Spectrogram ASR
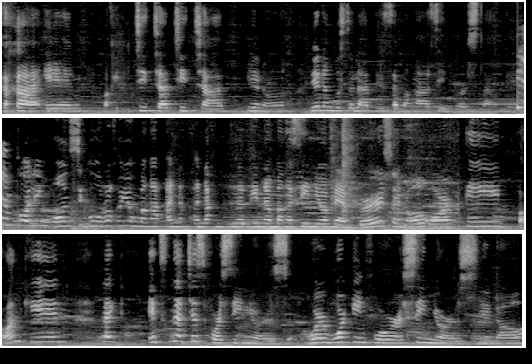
kakain, makikichat chit-chat, you know. Yun ang gusto natin sa mga seniors natin. I'm calling on siguro ko yung mga anak-anak na din ng mga senior members, ano, or tid, pawangkin, like, it's not just for seniors. We're working for seniors, you know.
